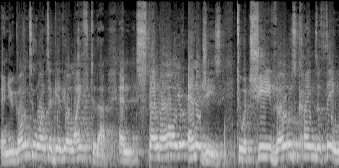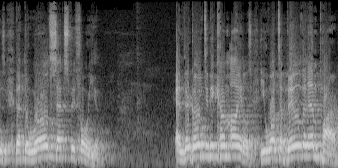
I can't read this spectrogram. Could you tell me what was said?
And you're going to want to give your life to that and spend all your energies to achieve those kinds of things that the world sets before you. And they're going to become idols. You want to build an empire.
